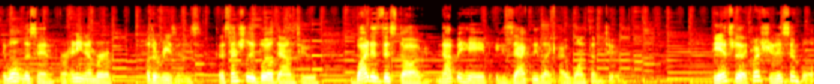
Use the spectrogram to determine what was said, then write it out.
they won't listen, or any number of other reasons that essentially boil down to why does this dog not behave exactly like I want them to? The answer to that question is simple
